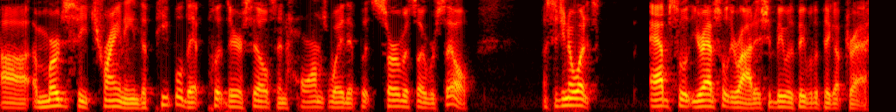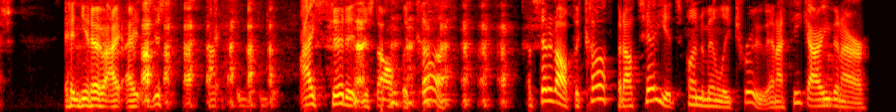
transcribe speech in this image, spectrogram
uh, emergency training, the people that put themselves in harm's way, that put service over self. I said, you know what? It's absolutely, you're absolutely right. It should be with people that pick up trash. And you know, I, I just I, I, said it just off the cuff. I said it off the cuff, but I'll tell you, it's fundamentally true. And I think our even our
